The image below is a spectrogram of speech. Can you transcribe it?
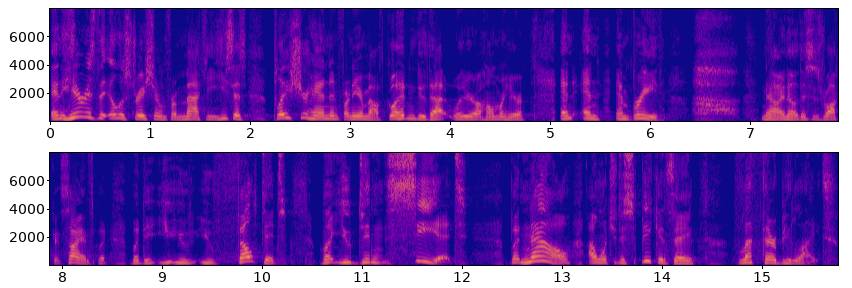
And here is the illustration from Mackie. He says, Place your hand in front of your mouth. Go ahead and do that, whether you're at home or here, and, and, and breathe. Now I know this is rocket science, but, but you, you, you felt it, but you didn't see it. But now I want you to speak and say, Let there be light.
